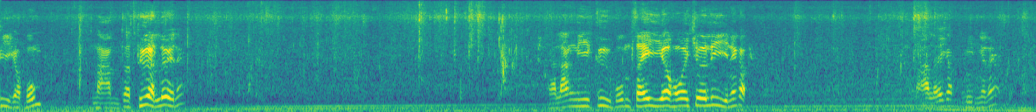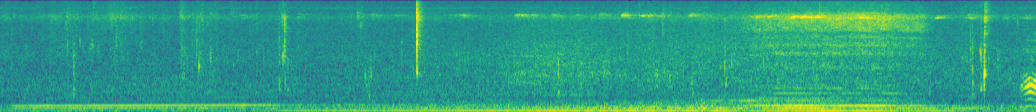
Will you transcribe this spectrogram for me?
มีกับผมน้ำสะเทือนเลยนะกำลังนี้คือผมใส่เหยื่อหอยเชอรี่นะครับมาเลยครับดุนกันนะอ๋อ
